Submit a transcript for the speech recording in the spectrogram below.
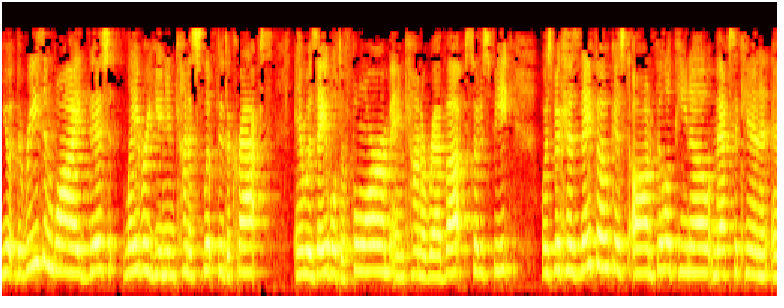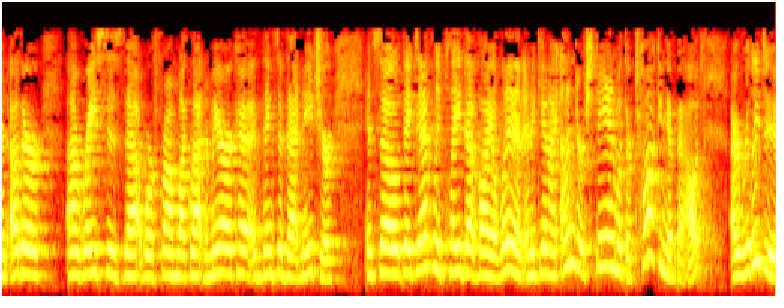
you know, the reason why this labor union kind of slipped through the cracks and was able to form and kind of rev up, so to speak, was because they focused on Filipino, Mexican, and, other uh, races that were from like Latin America and things of that nature. And so they definitely played that violin. And again, I understand what they're talking about. I really do.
